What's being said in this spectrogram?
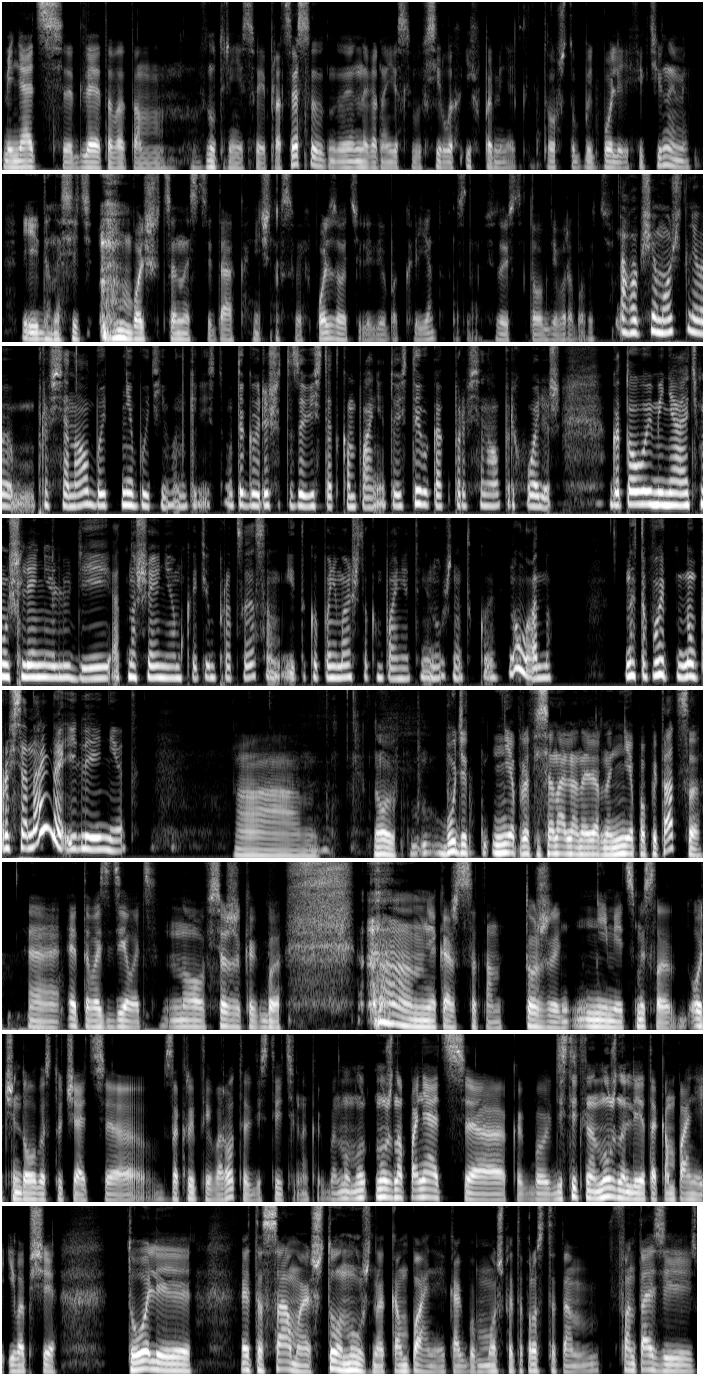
менять для этого там внутренние свои процессы, э, наверное, если вы в силах их поменять для того, чтобы быть более эффективными и доносить больше ценности до конечных своих пользователей либо клиентов, не знаю, все зависит от того, где вы работаете. А вообще может ли профессионал быть не быть евангелистом? Вот ты говоришь, это зависит от компании. То есть ты как профессионал приходишь, готовый менять мышление людей, отношением к этим процессам, и такой понимаешь, что компании это не нужно, такой, ну ладно. Но это будет, ну, профессионально или нет? Ну, будет непрофессионально, наверное, не попытаться э, этого сделать, но все же как бы, мне кажется, там тоже не имеет смысла очень долго стучать э, в закрытые ворота, действительно, как бы, ну, ну, нужно понять, э, как бы, действительно нужно ли это компании и вообще то ли это самое, что нужно компании, как бы, может, это просто там фантазии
